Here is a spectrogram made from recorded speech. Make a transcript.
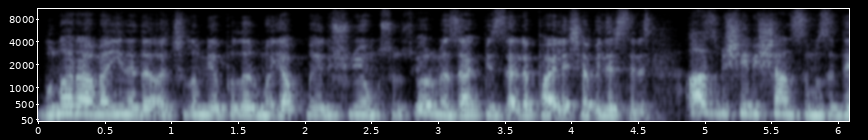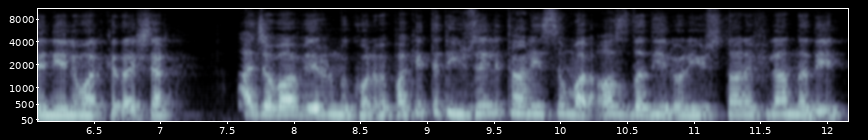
buna rağmen yine de açılım yapılır mı? Yapmayı düşünüyor musunuz? Yorum yazarak bizlerle paylaşabilirsiniz. Az bir şey bir şansımızı deneyelim arkadaşlar. Acaba verir mi Konami? Pakette de 150 tane isim var. Az da değil. Öyle 100 tane falan da değil.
